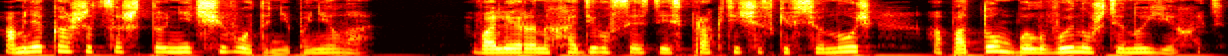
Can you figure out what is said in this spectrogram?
А мне кажется, что ничего ты не поняла. Валера находился здесь практически всю ночь, а потом был вынужден уехать.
